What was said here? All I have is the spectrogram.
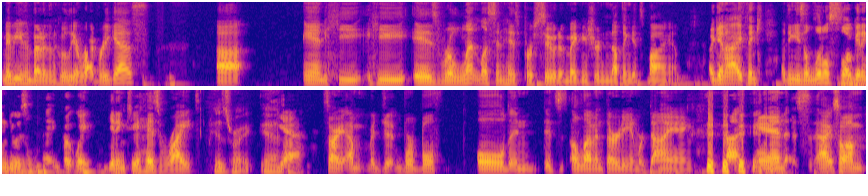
maybe even better than Julio Rodriguez. Uh, and he he is relentless in his pursuit of making sure nothing gets by him. Again, I think I think he's a little slow getting to his wait getting to his right. His right, yeah, yeah. Sorry, I'm, we're both old and it's 11:30 and we're dying, uh, and uh, so I'm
